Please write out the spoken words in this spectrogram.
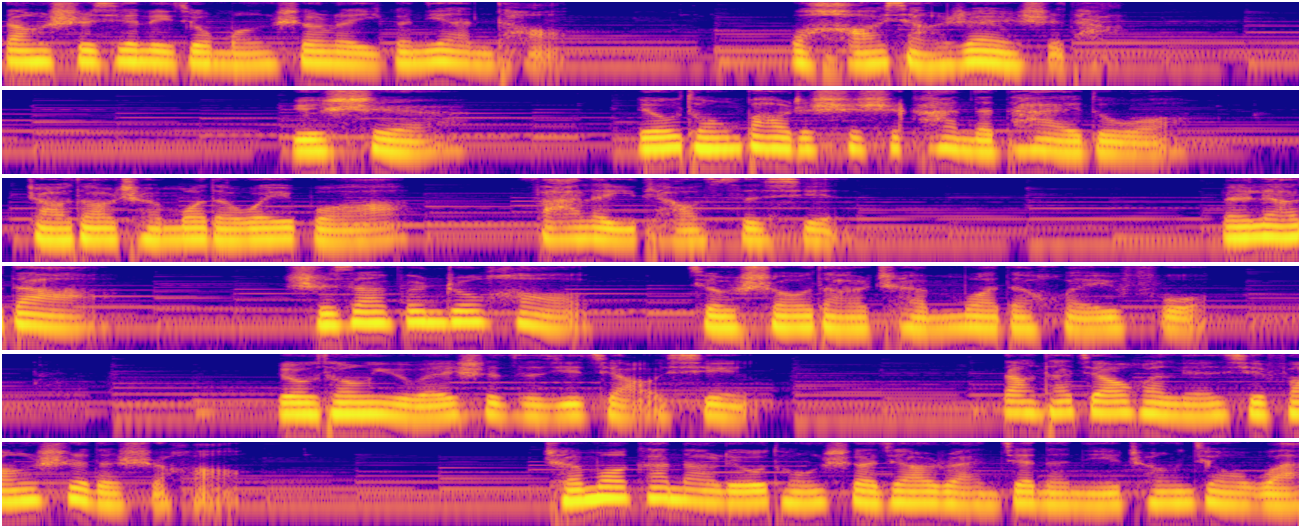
当时心里就萌生了一个念头：我好想认识他。于是，刘同抱着试试看的态度，找到陈默的微博，发了一条私信。没料到，十三分钟后就收到陈默的回复。刘通以为是自己侥幸，当他交换联系方式的时候，沉默看到刘同社交软件的昵称就问：“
